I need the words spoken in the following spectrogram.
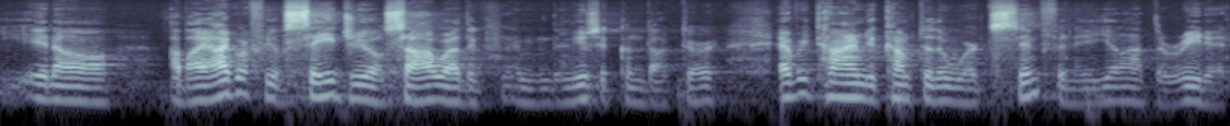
you know, a biography of Seiji Ozawa, the, the music conductor, every time you come to the word symphony, you don't have to read it.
